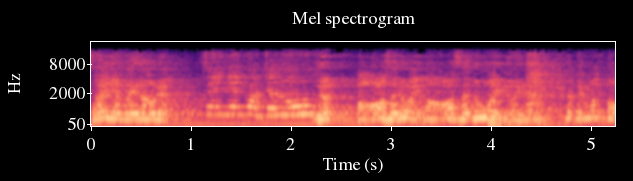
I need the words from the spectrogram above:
เฮ้ยยังไงเราเนี่ยใจเย็นก่อนจะลุงแล้วอ๋ออ๋อซะด้วยอ๋ออ๋อซะด้วยเลยนะถ้าเป็นเมื่อก่อน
